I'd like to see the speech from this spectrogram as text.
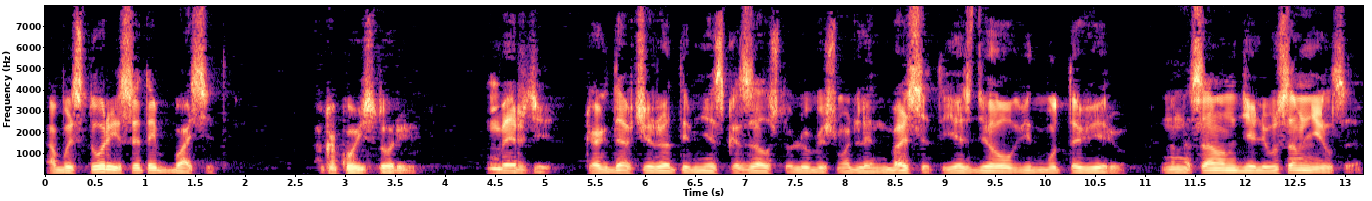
об истории с этой Бассет. О какой истории? Берти, когда вчера ты мне сказал, что любишь Мадлен Бассет, я сделал вид, будто верю. Но на самом деле усомнился.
